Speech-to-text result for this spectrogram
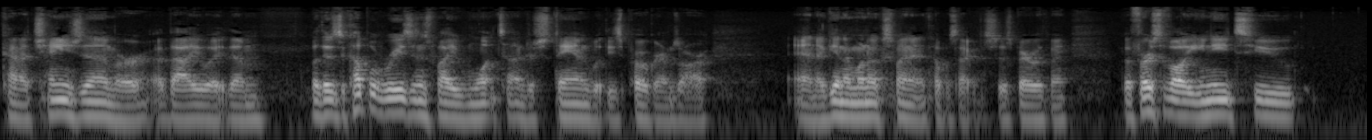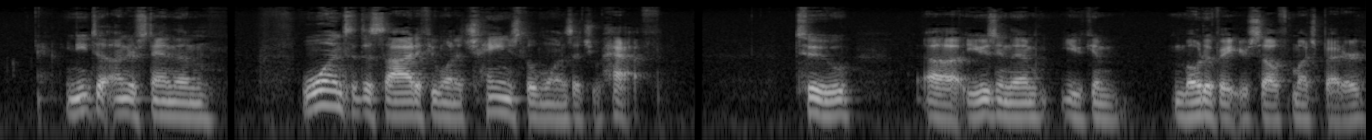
kind of change them or evaluate them. But there's a couple of reasons why you want to understand what these programs are. And again, I'm going to explain it in a couple seconds. Just bear with me. But first of all, you need to you need to understand them one to decide if you want to change the ones that you have Two, uh, using them, you can motivate yourself much better.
